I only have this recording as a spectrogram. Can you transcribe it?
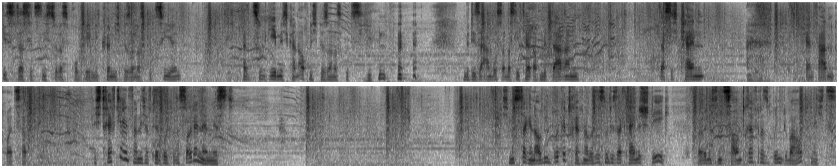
ist das jetzt nicht so das Problem. Die können nicht besonders gut zielen. Also zugegeben, ich kann auch nicht besonders gut zielen. mit dieser Armbrust, aber es liegt halt auch mit daran, dass ich kein, kein Fadenkreuz habe. Ich treffe die einfach nicht auf der Brücke. Was soll denn der Mist? Ich muss da genau die Brücke treffen, aber es ist nur dieser kleine Steg. Weil wenn ich den Zaun treffe, das bringt überhaupt nichts.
